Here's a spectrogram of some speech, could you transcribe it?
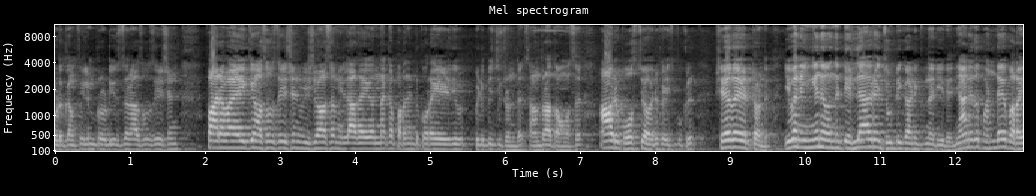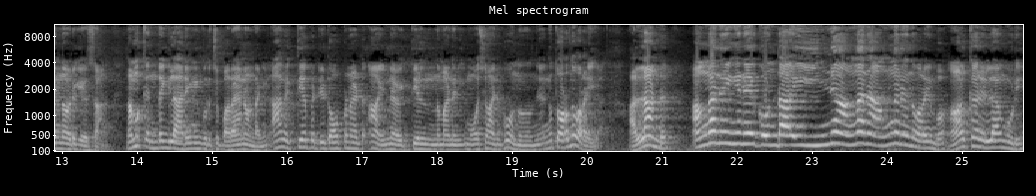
കൊടുക്കാം. ഫിലിം പ്രൊഡ്യൂസർ അസോസിയേഷൻ ഭാരവാഹിക്കും അസോസിയേഷൻ വിശ്വാസമില്ലാതെ എന്നൊക്കെ പറഞ്ഞിട്ട് കുറെ എഴുതി പിടിപ്പിച്ചിട്ടുണ്ട് സാന്ദ്ര തോമസ്. ആ ഒരു പോസ്റ്റ് അവർ ഫേസ്ബുക്കിൽ ഷെയർ ചെയ്തിട്ടുണ്ട്. ഇവൻ ഇങ്ങനെ വന്നിട്ട് എല്ലാവരെയും ചൂണ്ടിക്കാണിക്കുന്ന രീതിയിൽ. ഞാനിത് പണ്ടേ പറയുന്ന ഒരു കേസാണ്. നമുക്ക് എന്തെങ്കിലും ആരെങ്കിലും കുറിച്ച് പറയാനുണ്ടെങ്കിൽ ആ വ്യക്തിയെ പറ്റിയിട്ട് ഓപ്പൺ ആയിട്ട് ആ ഇന്ന വ്യക്തിയിൽ നിന്നുമാണ് എനിക്ക് മോശം അനുഭവം ഒന്നും അങ്ങ് തുറന്നു പറയുക. അല്ലാണ്ട് അങ്ങനെ ഇങ്ങനെയൊക്കെ ഉണ്ടായി ഇന്ന അങ്ങനെ അങ്ങനെ എന്ന് പറയുമ്പോൾ ആൾക്കാരെല്ലാം കൂടി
